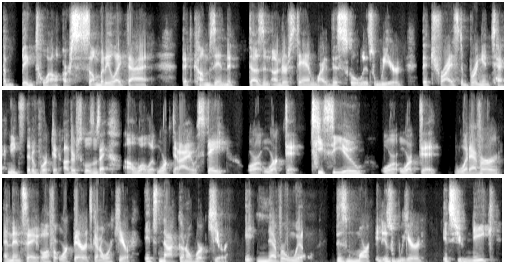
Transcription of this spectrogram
the Big 12 or somebody like that that comes in that doesn't understand why this school is weird, that tries to bring in techniques that have worked at other schools and say, oh, well, it worked at Iowa State or it worked at TCU or it worked at whatever and then say, oh, if it worked there, it's going to work here. It's not going to work here. It never will. This market is weird. It's unique.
